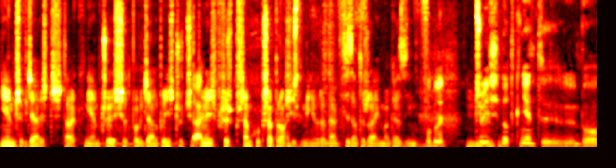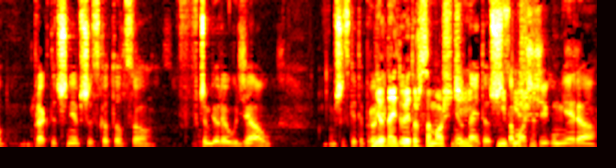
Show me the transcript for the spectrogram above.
Nie wiem, czy widziałeś, tak? Nie wiem, czujesz się odpowiedzialny. Powinieneś, czuć, tak. powinieneś przecież Przemku przeprosić w imieniu redakcji za to, że magazyn. W ogóle czuję się dotknięty, bo praktycznie wszystko to, co w czym biorę udział, wszystkie te projekty. Nie odnajduje tożsamości. Nie odnajduje tożsamości, nie umiera.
